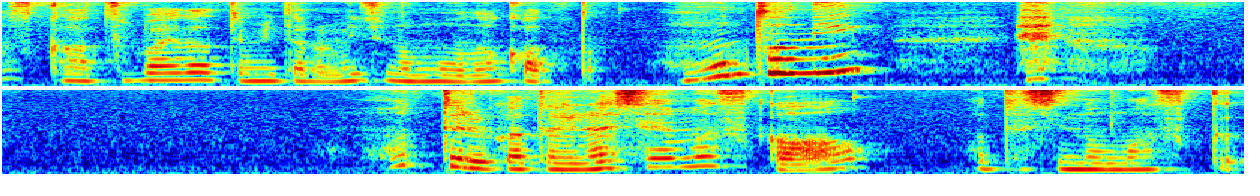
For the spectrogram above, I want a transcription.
マスク発売だって見たら未知のもうなかった。本当に？え？持ってる方いらっしゃいますか？私のマスク。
